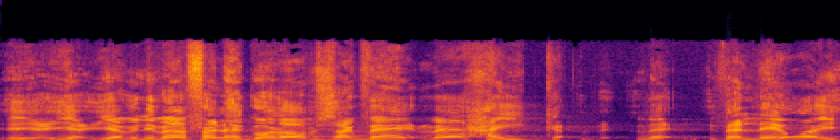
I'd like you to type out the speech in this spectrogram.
Jeg, jeg, jeg vil i hvert fald have gået op og sagt, hvad, hvad har I... Hvad, hvad laver I?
